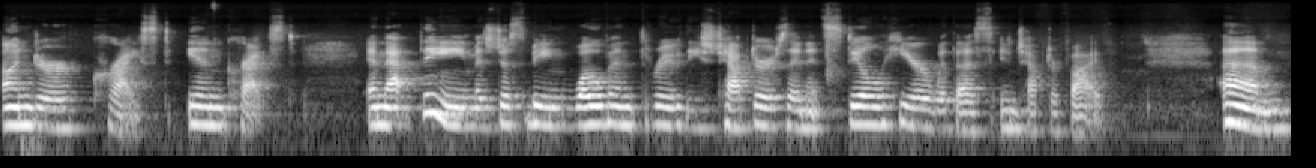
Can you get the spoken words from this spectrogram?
under Christ, in Christ. And that theme is just being woven through these chapters, and it's still here with us in chapter 5. Um,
